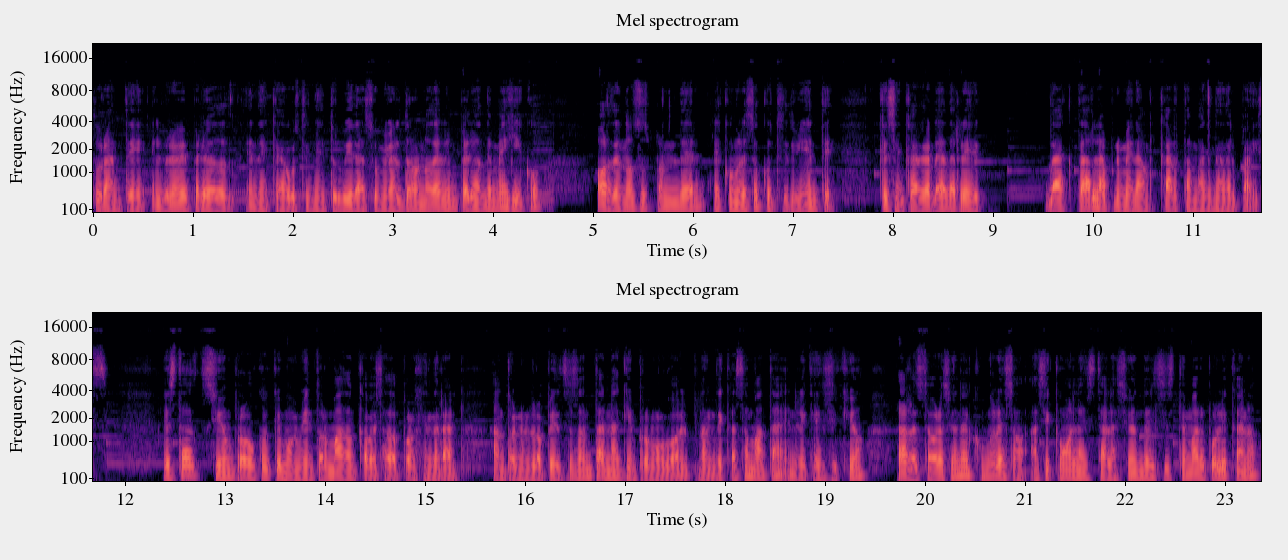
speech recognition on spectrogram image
Durante el breve periodo en el que Agustín Iturbide asumió el trono del Imperio de México, ordenó suspender el Congreso Constituyente, que se encargaría de redactar la primera Carta Magna del país. Esta acción provocó que el movimiento armado encabezado por el general Antonio López de Santana, quien promulgó el plan de Casamata, en el que exigió la restauración del Congreso, así como la instalación del sistema republicano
